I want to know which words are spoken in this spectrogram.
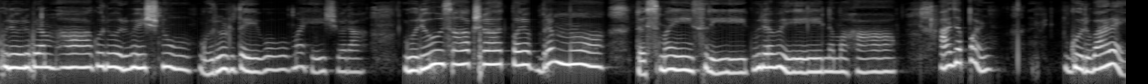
गुरुर्ब्रह्मा गुरुर्विष्णू गुरुर्देव महेश्वरा गुरु साक्षात परब्रह्म तस्मै श्री गुरवे नमहा आज आपण गुरुवार आहे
